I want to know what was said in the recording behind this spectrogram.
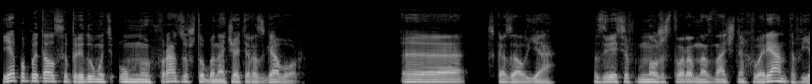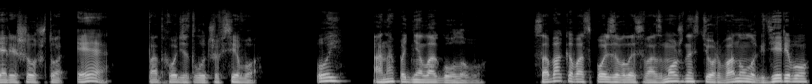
Я попытался придумать умную фразу, чтобы начать разговор. э сказал я. Взвесив множество равнозначных вариантов, я решил, что «э» подходит лучше всего. «Ой», она подняла голову. Собака воспользовалась возможностью, рванула к дереву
